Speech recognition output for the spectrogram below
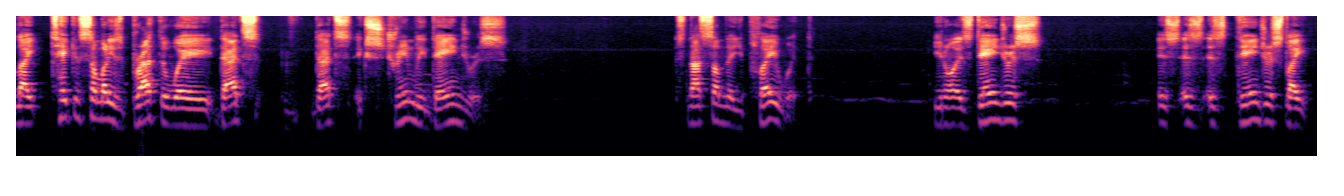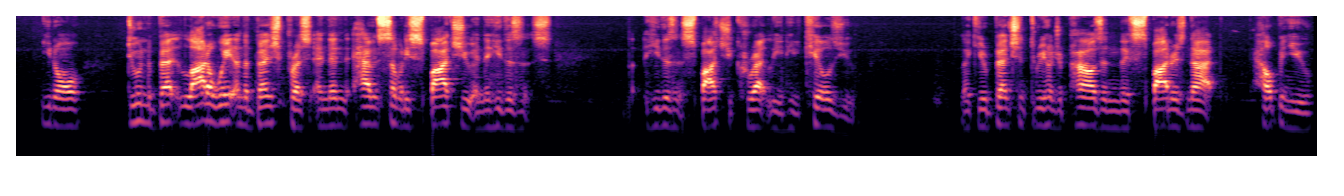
like taking somebody's breath away. That's that's extremely dangerous. It's not something that you play with. You know, it's dangerous. It's, it's, it's dangerous like, you know, doing a be- lot of weight on the bench press and then having somebody spot you and then he doesn't he doesn't spot you correctly and he kills you. Like you're benching 300 pounds and the spotter's not helping you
